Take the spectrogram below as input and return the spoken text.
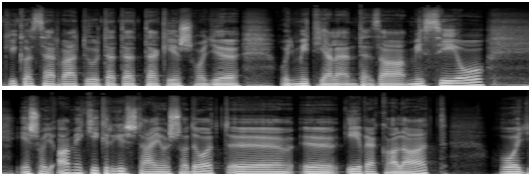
kik a szervát ültetettek, és hogy, hogy mit jelent ez a misszió, és hogy ami kikristályosodott ö, ö, évek alatt, hogy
